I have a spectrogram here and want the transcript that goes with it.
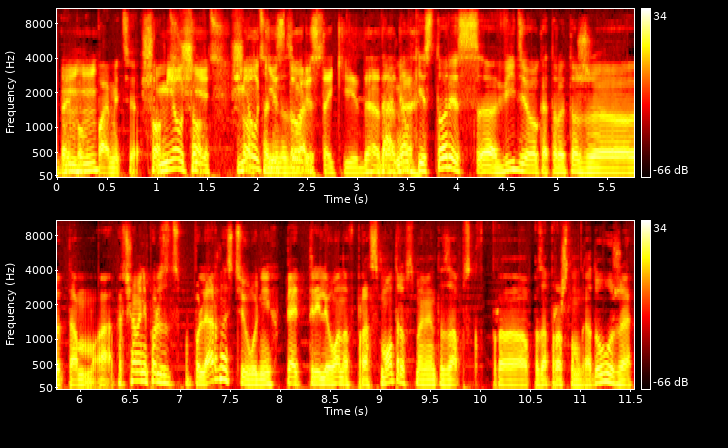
дай mm-hmm. бог памяти. Шорт, мелкие шорт, мелкие сторис такие, да, да. Да, мелкие сторис, э, видео, которые тоже там... А, Причем они пользуются популярностью, у них 5 триллионов просмотров с момента запуска в позапрошлом году уже.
